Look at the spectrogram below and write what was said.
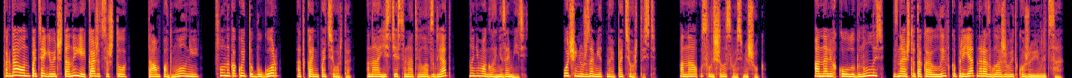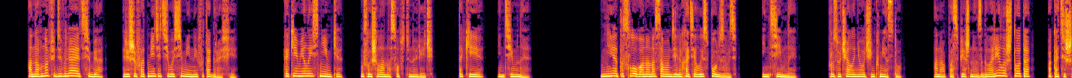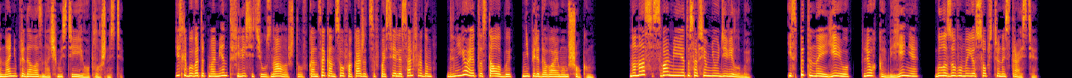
Когда он подтягивает штаны, ей кажется, что там, под молнией, словно какой-то бугор, а ткань потерта. Она, естественно, отвела взгляд, но не могла не заметить. Очень уж заметная потертость. Она услышала свой смешок. Она легко улыбнулась, зная, что такая улыбка приятно разглаживает кожу ее лица. Она вновь удивляет себя, решив отметить его семейные фотографии. «Какие милые снимки!» — услышала она собственную речь. «Такие интимные». Не это слово она на самом деле хотела использовать. «Интимные». Прозвучало не очень к месту. Она поспешно заговорила что-то, пока тишина не придала значимости ее оплошности. Если бы в этот момент Фелисити узнала, что в конце концов окажется в постели с Альфредом, для нее это стало бы непередаваемым шоком. Но нас с вами это совсем не удивило бы. Испытанное ею легкое биение было зовом ее собственной страсти.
